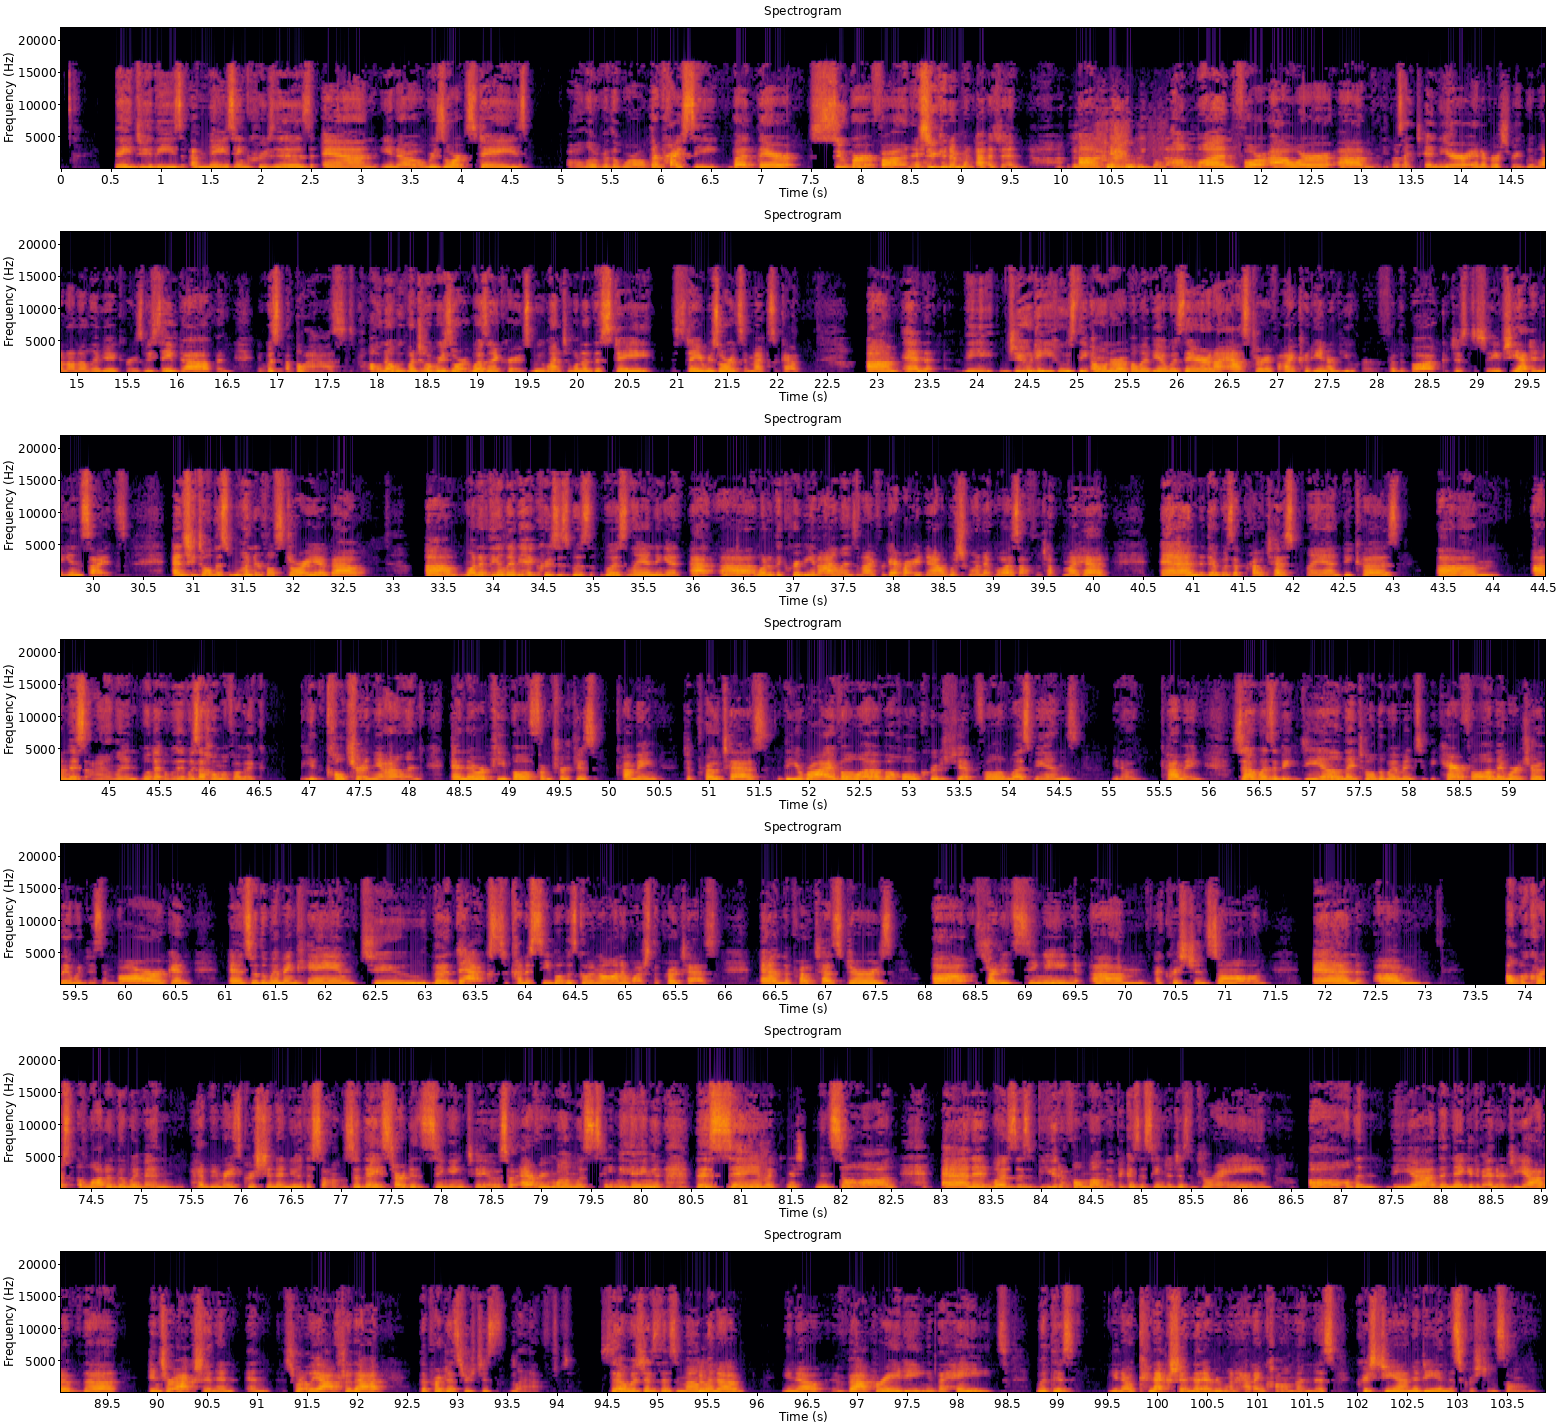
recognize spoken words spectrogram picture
they do these amazing cruises and, you know, resort stays all over the world. They're pricey, but they're super fun, as you can imagine. Yeah. Um, we went on one for our, um, I think it was our 10 year anniversary. We went on Olivia cruise. We saved up and it was a blast. Oh no, we went to a resort. It wasn't a cruise. We went to one of the stay, stay resorts in Mexico. Um, and the Judy, who's the owner of Olivia, was there, and I asked her if I could interview her for the book just to see if she had any insights. And she told this wonderful story about um, one of the Olivia cruises was was landing it at uh, one of the Caribbean islands, and I forget right now which one it was off the top of my head. And there was a protest plan because um, on this island, well, it was a homophobic culture in the island, and there were people from churches coming to protest the arrival of a whole cruise ship full of lesbians, you know, coming. So it was a big deal, and they told the women to be careful, and they weren't sure they would disembark, and and so the women came to the decks to kind of see what was going on and watch the protest. And the protesters uh, started singing um, a Christian song. And um, of course, a lot of the women had been raised Christian and knew the song. So they started singing too. So everyone yeah. was singing this same Christian song. And it was this beautiful moment because it seemed to just drain all the the uh, the negative energy out of the interaction. And, and shortly after that, the protesters just left. So it was just this moment yeah. of, you know, evaporating the hate with this, you know, connection that everyone had in common, this Christianity and this Christian song.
